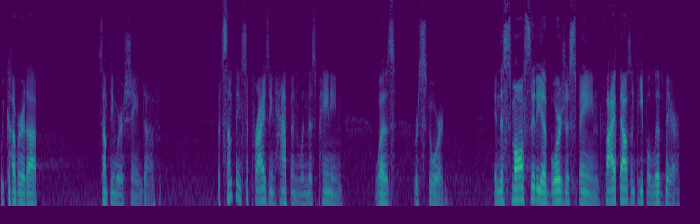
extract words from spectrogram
we cover it up, something we're ashamed of. But something surprising happened when this painting was restored. In this small city of Borja, Spain, 5,000 people lived there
